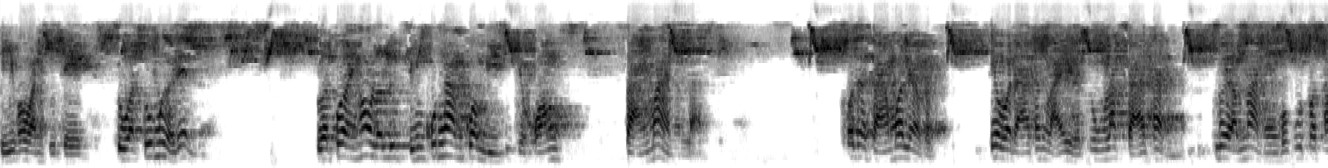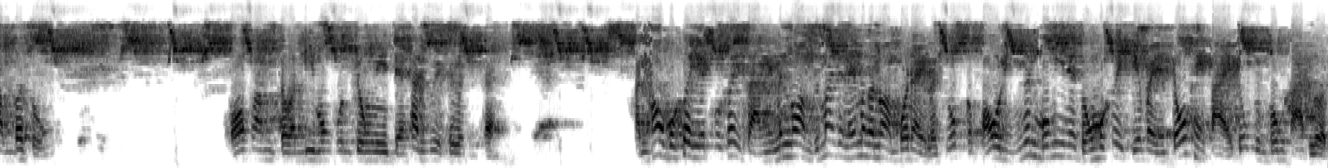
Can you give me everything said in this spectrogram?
ตีพระวันสุเตสวดทุกมือเด่นสวดเพื่อให้เฮาระลึกถึงคุณงามความดีที่เจ้าของสร้างมานั่นแหละก็จะสร้างมาแล้วกับเทวดาทั้งหลายจงรักษาท่านด้วยอำนาจแห่งพระพุทธพระธรรมพระสงฆ์ขอความสวัสดีมงคลจงมีแต่ท่านด้วยเถิดค่ะ ขันเฮาบ่เคยเฮ็ดบ่เคยสร้างนี่มันน้อมขึ้นมาจังไหนมันก็น้อมบ่ได้ละจกกระเป๋านี่เงินบ่มีในถุงบ่เคยเก็บไว้โจกให้ตายโจกจนถุงขาดเลย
